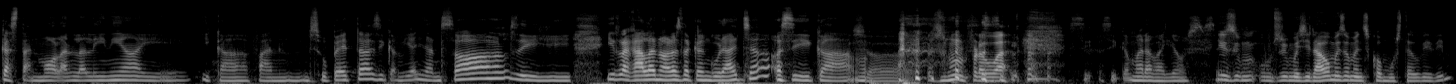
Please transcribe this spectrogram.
que estan molt en la línia i, i que fan sopetes i canvien llençols i, i regalen hores de canguratge, o sigui que... Això és molt preuat. Sí, o sigui que meravellós. Sí. I us, us imaginàveu més o menys com ho esteu vivint?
